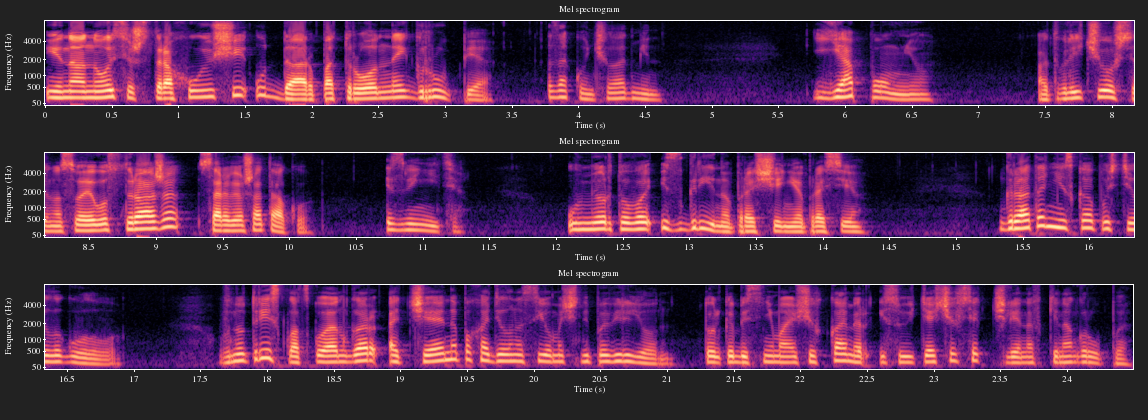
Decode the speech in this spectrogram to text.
«И наносишь страхующий удар патронной группе», — закончил админ. «Я помню». «Отвлечешься на своего стража, сорвешь атаку». «Извините». «У мертвого из Грина прощения проси». Грата низко опустила голову. Внутри складской ангар отчаянно походил на съемочный павильон, только без снимающих камер и суетящихся членов киногруппы.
